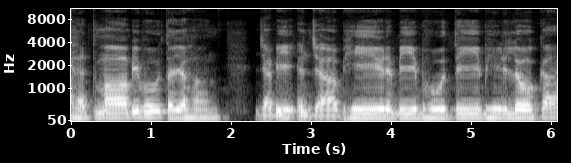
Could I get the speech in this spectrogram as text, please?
হেত্ম বিভূতয় জবি জাভীর বিভূতিভির্লোকা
